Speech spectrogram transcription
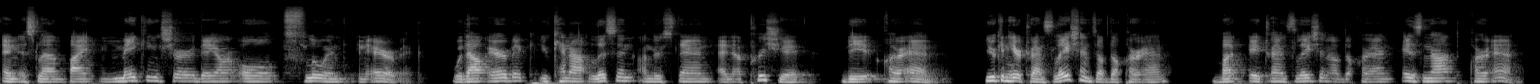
in Islam by making sure they are all fluent in Arabic. Without Arabic, you cannot listen, understand, and appreciate the Quran. You can hear translations of the Quran, but a translation of the Quran is not Quran.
